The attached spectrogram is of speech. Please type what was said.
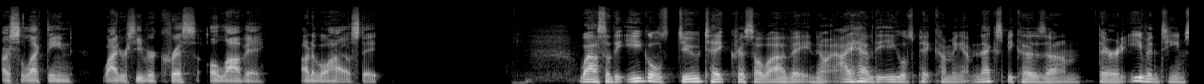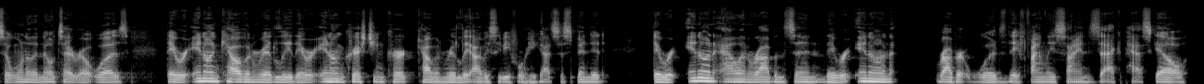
are selecting wide receiver Chris Olave out of Ohio State. Wow, so the Eagles do take Chris Olave. Now I have the Eagles pick coming up next because um, they're an even team. So one of the notes I wrote was they were in on Calvin Ridley, they were in on Christian Kirk, Calvin Ridley obviously before he got suspended. They were in on Allen Robinson, they were in on Robert Woods. They finally signed Zach Pascal.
